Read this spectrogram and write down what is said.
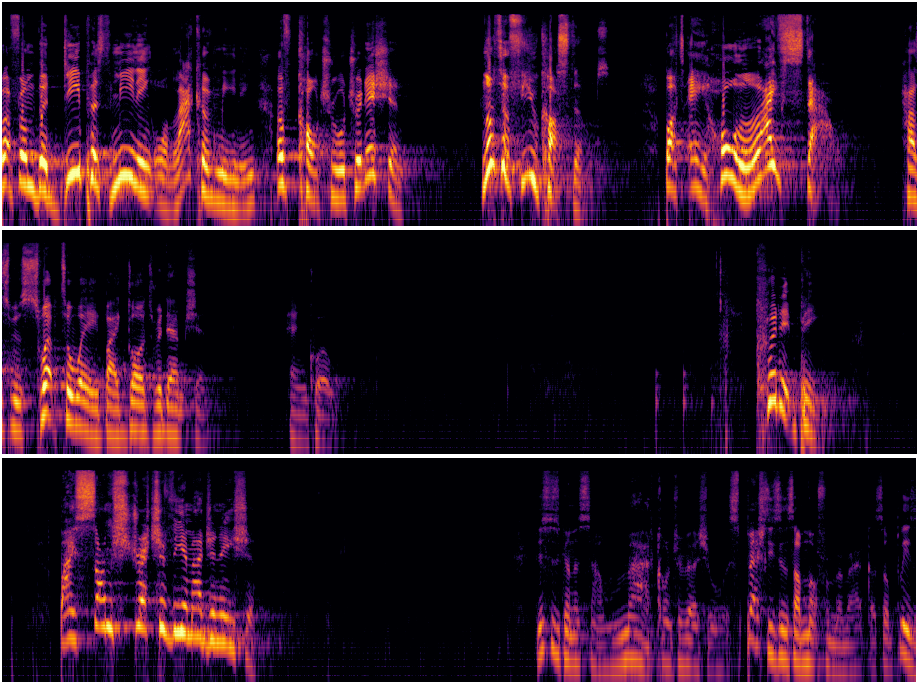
but from the deepest meaning or lack of meaning of cultural tradition. Not a few customs, but a whole lifestyle has been swept away by God's redemption. End quote. Could it be, by some stretch of the imagination, this is going to sound mad controversial, especially since I'm not from America. So please,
